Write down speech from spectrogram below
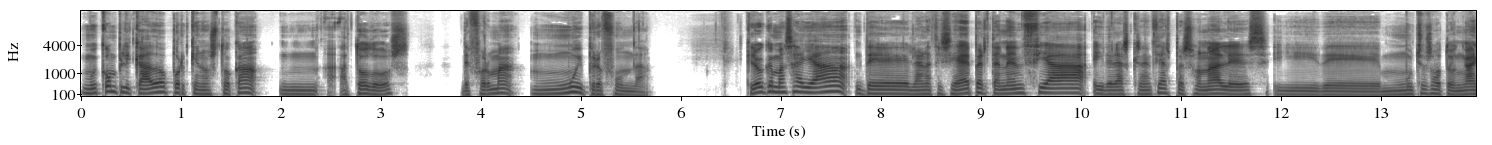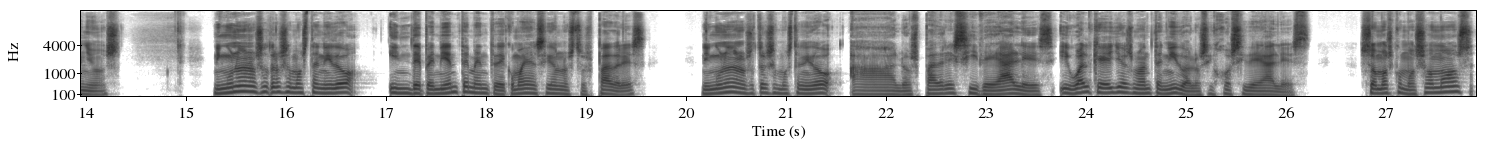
muy complicado porque nos toca mm, a todos de forma muy profunda. Creo que más allá de la necesidad de pertenencia y de las creencias personales y de muchos autoengaños, ninguno de nosotros hemos tenido, independientemente de cómo hayan sido nuestros padres, ninguno de nosotros hemos tenido a los padres ideales, igual que ellos no han tenido a los hijos ideales. Somos como somos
